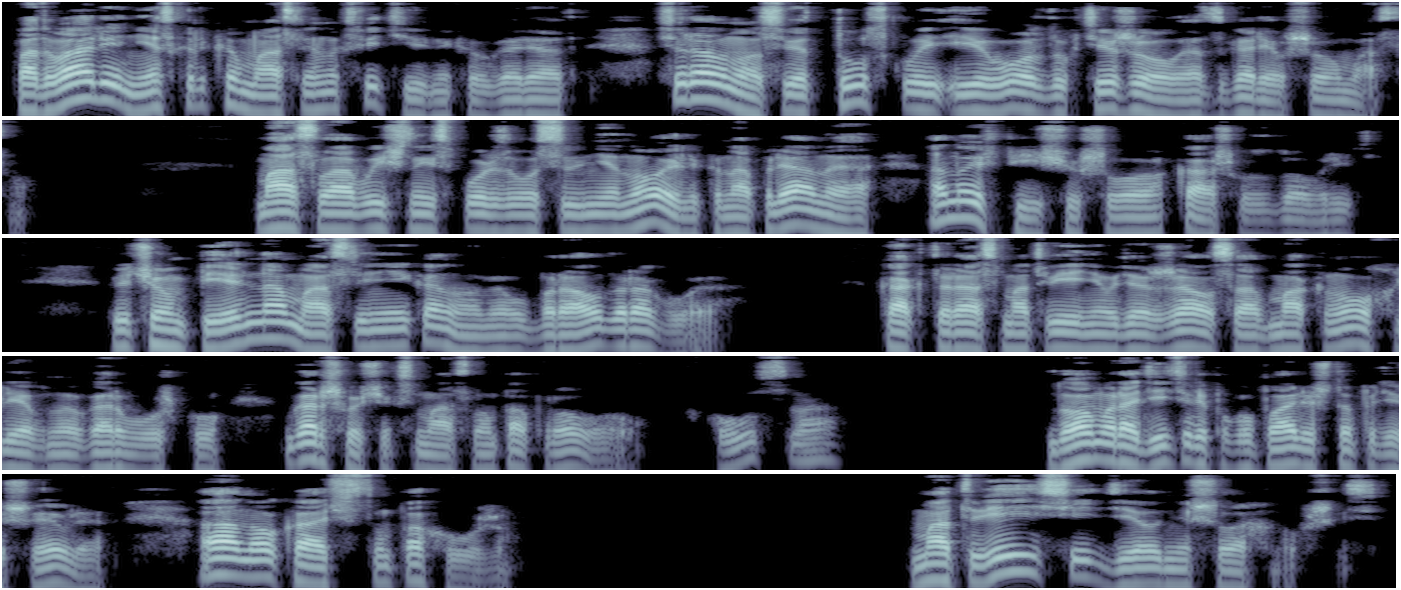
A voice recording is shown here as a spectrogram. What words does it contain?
В подвале несколько масляных светильников горят. Все равно свет тусклый и воздух тяжелый от сгоревшего масла. Масло обычно использовалось льняное или конопляное, оно и в пищу шло, кашу сдобрить. Причем пель на масле не экономил, брал дорогое. Как-то раз Матвей не удержался, обмакнул хлебную горбушку, горшочек с маслом попробовал. Вкусно. Дома родители покупали что подешевле, а оно качеством похуже. Матвей сидел, не шелохнувшись.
